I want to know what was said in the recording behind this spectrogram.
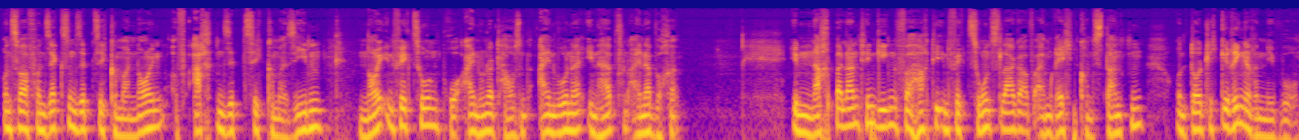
und zwar von 76,9 auf 78,7 Neuinfektionen pro 100.000 Einwohner innerhalb von einer Woche. Im Nachbarland hingegen verharrt die Infektionslage auf einem recht konstanten und deutlich geringeren Niveau.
